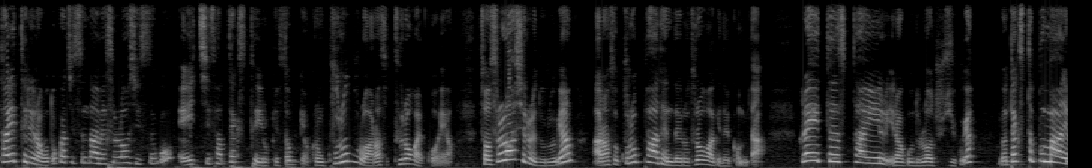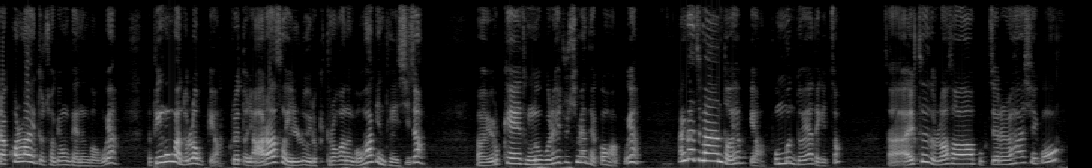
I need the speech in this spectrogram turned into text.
타이틀이라고 똑같이 쓴 다음에 슬러시 쓰고 H4 텍스트 이렇게 써볼게요. 그럼 그룹으로 알아서 들어갈 거예요. 저 슬러시를 누르면 알아서 그룹화 된 대로 들어가게 될 겁니다. 크레이트 스타일이라고 눌러주시고요. 이건 텍스트뿐만 아니라 컬러에도 적용되는 거고요. 빈 공간 눌러볼게요. 그랬더니 알아서 일로 이렇게 들어가는 거 확인되시죠? 어, 이렇게 등록을 해주시면 될 것 같고요. 한 가지만 더 해볼게요. 본문도 해야 되겠죠? 자, Alt 눌러서 복제를 하시고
